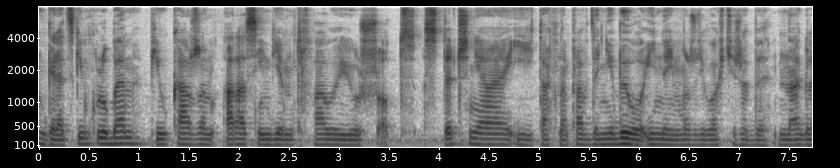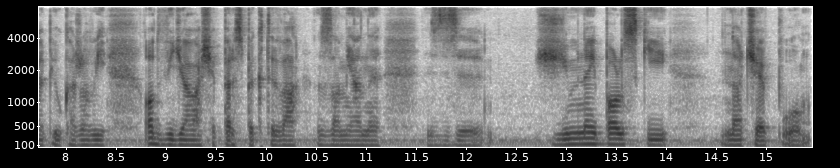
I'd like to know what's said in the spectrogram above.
greckim klubem, piłkarzem a Racingiem trwały już od stycznia i tak naprawdę nie było innej możliwości, żeby nagle piłkarzowi odwidziała się perspektywa zamiany z zimnej Polski na ciepłą,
